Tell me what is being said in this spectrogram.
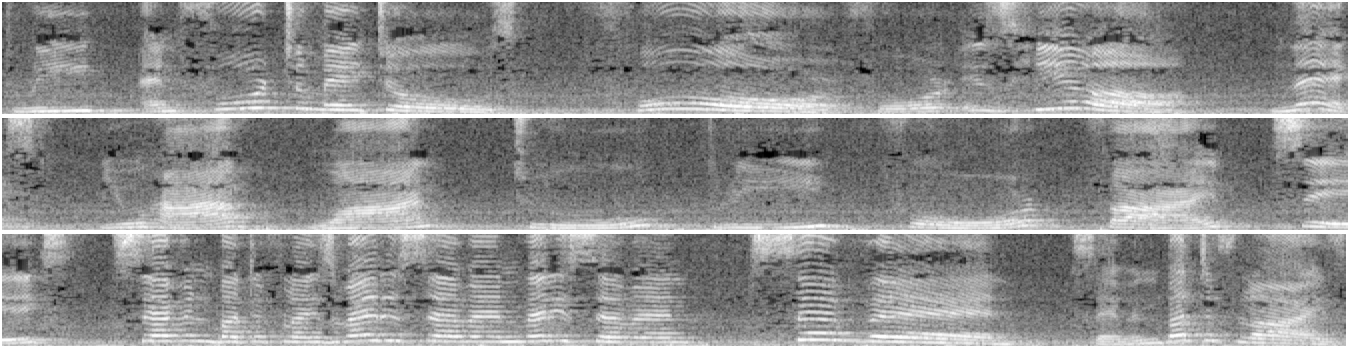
three, and four tomatoes. Four. Four is here. Next, you have one, two, three, four, five, six, seven butterflies. Where is seven? Where is seven? Seven. Seven butterflies.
